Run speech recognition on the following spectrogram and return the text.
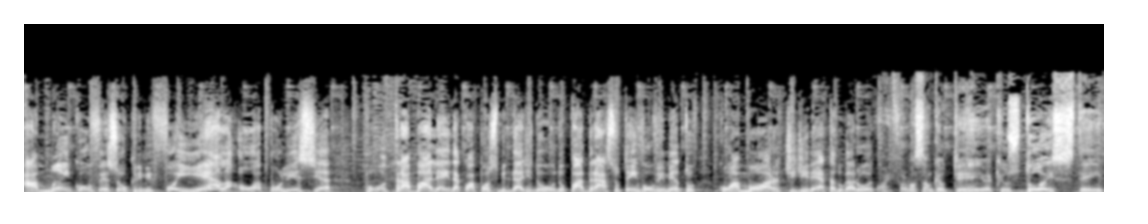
A mãe confessou o crime. Foi ela ou a polícia trabalha ainda com a possibilidade do, do padrasto ter envolvimento com a morte direta do garoto? A informação que eu tenho é que os dois têm.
